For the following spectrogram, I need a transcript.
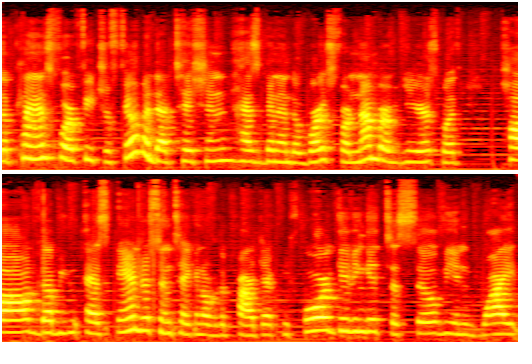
The plans for a feature film adaptation has been in the works for a number of years with Paul W.S. Anderson taking over the project before giving it to Sylvain White,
